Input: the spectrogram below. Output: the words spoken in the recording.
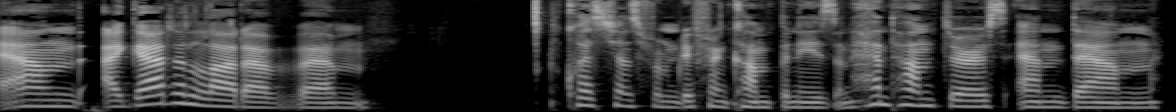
And I got a lot of um, questions from different companies and headhunters, and then.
